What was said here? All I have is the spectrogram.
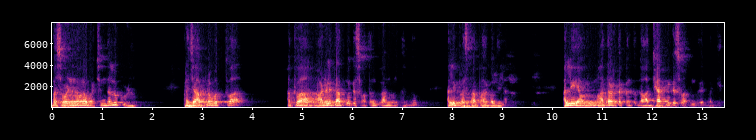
ಬಸವಣ್ಣನವರ ವಚನದಲ್ಲೂ ಕೂಡ ಪ್ರಜಾಪ್ರಭುತ್ವ ಅಥವಾ ಆಡಳಿತಾತ್ಮಕ ಸ್ವಾತಂತ್ರ್ಯ ಅನ್ನುವಂಥದ್ದು ಅಲ್ಲಿ ಪ್ರಸ್ತಾಪ ಆಗೋದಿಲ್ಲ. ಅಲ್ಲಿ ಅವರು ಮಾತಾಡ್ತಕ್ಕಂಥದ್ದು ಆಧ್ಯಾತ್ಮಿಕ ಸ್ವಾತಂತ್ರ್ಯದ ಬಗ್ಗೆ.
